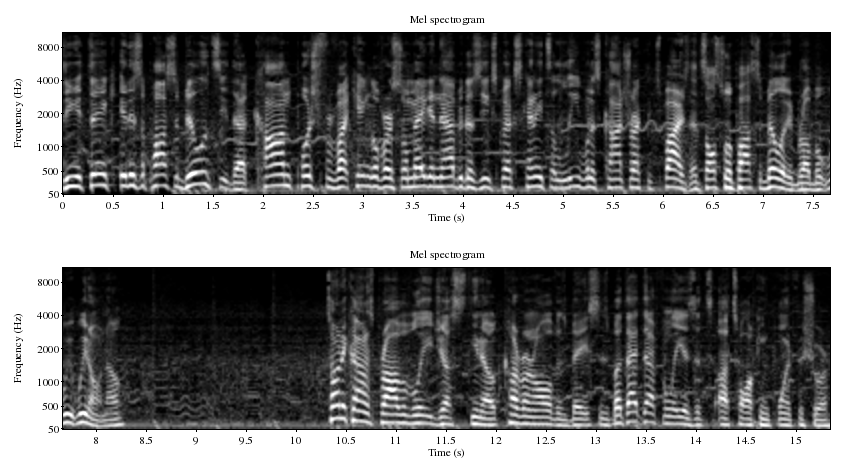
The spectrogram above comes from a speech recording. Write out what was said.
Do you think it is a possibility that Khan pushed for Vikingo versus Omega now because he expects Kenny to leave when his contract expires? That's also a possibility, bro, but we, we don't know. Tony Khan is probably just, you know, covering all of his bases, but that definitely is a, a talking point for sure.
